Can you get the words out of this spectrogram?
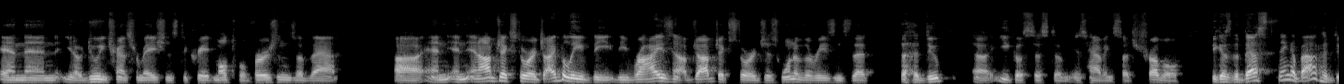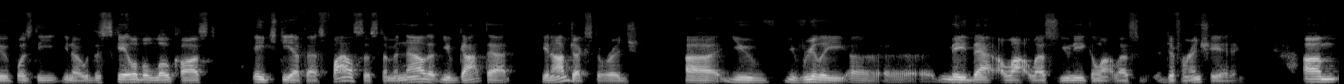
And then, you know, doing transformations to create multiple versions of that. Uh, and, and, and object storage, I believe the, the rise of object storage is one of the reasons that the Hadoop uh, ecosystem is having such trouble because the best thing about Hadoop was the you know the scalable low cost HDFS file system, and now that you've got that in object storage, uh, you've you've really uh, made that a lot less unique, a lot less differentiating. Um,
